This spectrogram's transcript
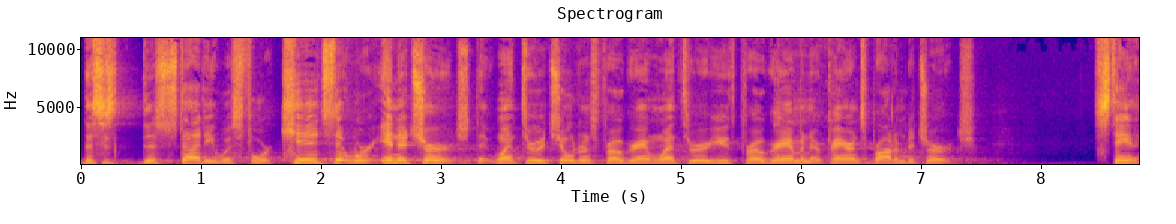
This, is, this study was for kids that were in a church, that went through a children's program, went through a youth program, and their parents brought them to church. Stand,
